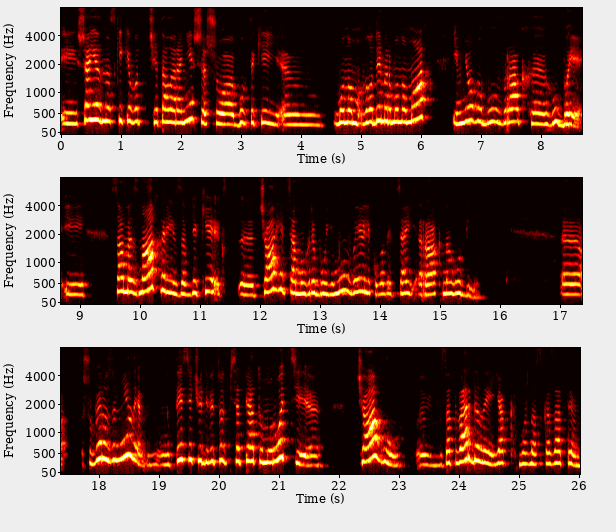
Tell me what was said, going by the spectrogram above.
І ще я наскільки от читала раніше, що був такий ем, моном, Володимир Мономах, і в нього був рак е, губи. І саме знахарі завдяки е, чаги цьому грибу йому вилікували цей рак на губі. Е, Щоб ви розуміли, в 1955 році е, чагу затвердили, як можна сказати,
